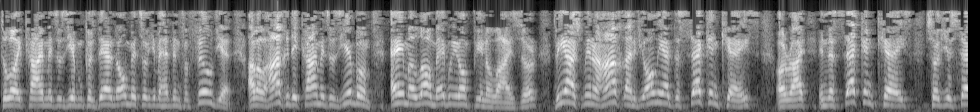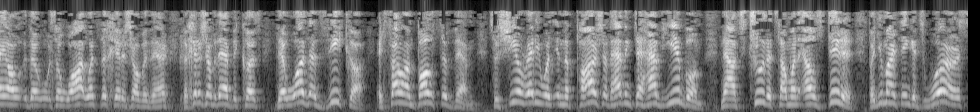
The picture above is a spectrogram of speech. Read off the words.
the loy kai mitzvah yibum, because there no mitzvah yibum had been fulfilled yet. Aval hachadi kai mitzvah yibum, aim alone. Maybe we don't penalize her. Viash mina hacha. And if you only had the second case, all right, in the second case, so you say, oh, the, so what, what's the chiddush over there? The chiddush over there because there was a zika. It fell on both of them. So she already was in the harsh of having to have yibum. Now it's true that someone else did it, but you might think it's worse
